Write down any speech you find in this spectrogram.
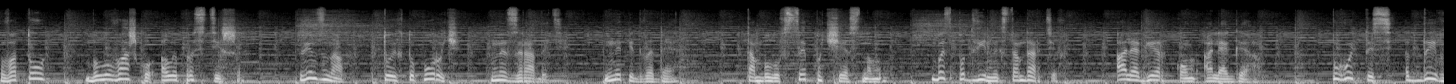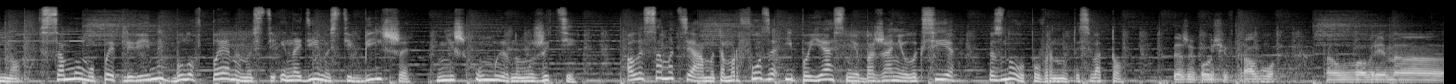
в АТО було важко, але простіше. Він знав, той, хто поруч, не зрадить, не підведе. Там було все по-чесному, без подвійних стандартів. Аля гер ком аля гер. Погодьтесь, дивно, в самому пеклі війни було впевненості і надійності більше, ніж у мирному житті. Але саме ця метаморфоза і пояснює бажання Олексія знову повернутись в АТО. Даже получив травму там, во время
